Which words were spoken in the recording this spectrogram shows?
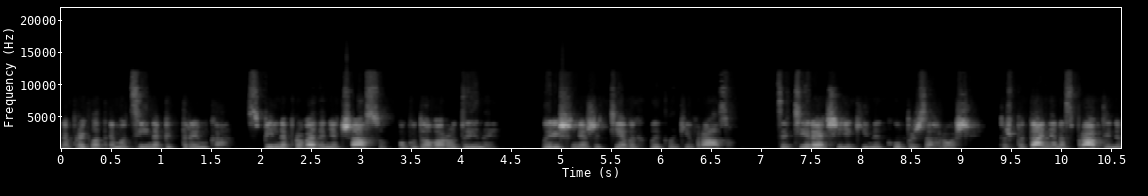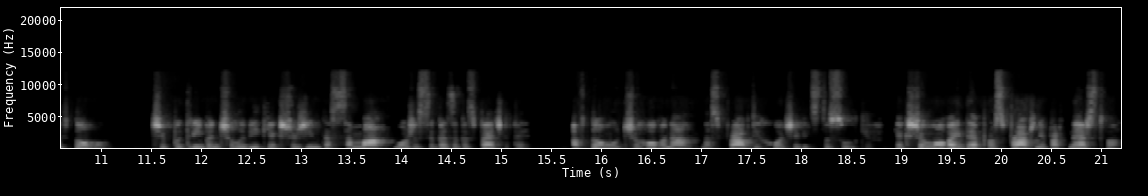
Наприклад, емоційна підтримка, спільне проведення часу, побудова родини, вирішення життєвих викликів разом. Це ті речі, які не купиш за гроші. Тож питання насправді не в тому, чи потрібен чоловік, якщо жінка сама може себе забезпечити, а в тому, чого вона насправді хоче від стосунків. Якщо мова йде про справжнє партнерство,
